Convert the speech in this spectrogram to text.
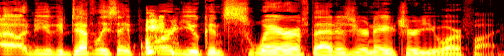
Uh, you could definitely say porn. You can swear if that is your nature. You are fine.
